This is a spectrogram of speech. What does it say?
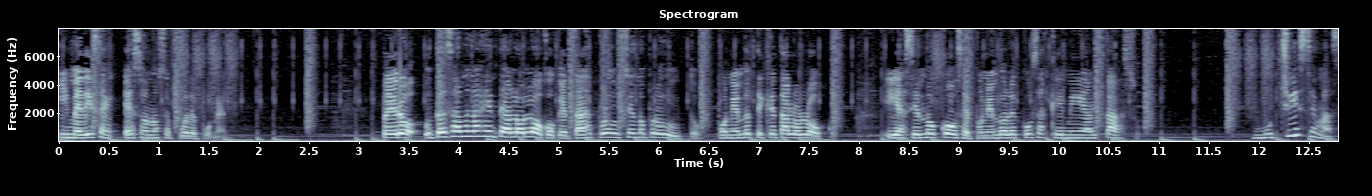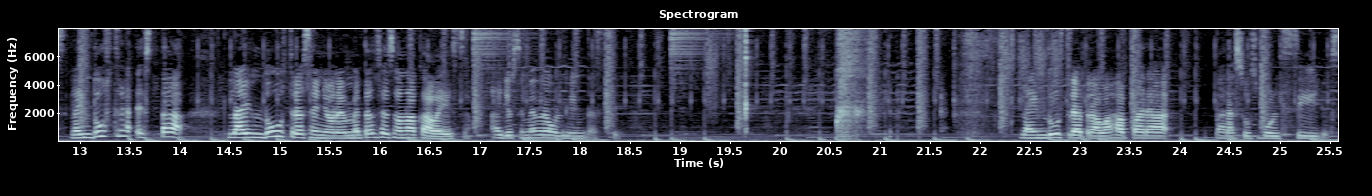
y me dicen, eso no se puede poner. Pero ustedes saben la gente a lo loco que está produciendo productos, poniendo etiqueta a lo loco y haciendo cosas y poniéndole cosas que ni al caso. Muchísimas. La industria está. La industria, señores, métanse eso en la cabeza. Ay, yo sí me veo linda, sí. la industria trabaja para para sus bolsillos.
